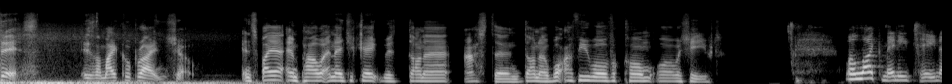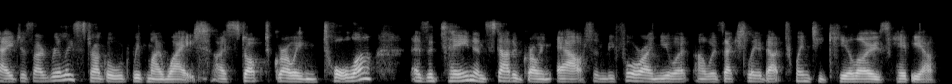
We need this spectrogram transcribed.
This is the Michael Brian Show. Inspire, empower, and educate with Donna Aston. Donna, what have you overcome or achieved? Well, like many teenagers, I really struggled with my weight. I stopped growing taller as a teen and started growing out. And before I knew it, I was actually about 20 kilos heavier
